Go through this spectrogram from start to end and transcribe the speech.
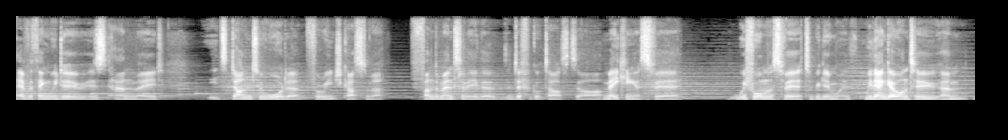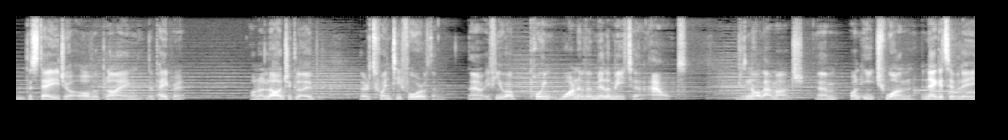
Everything we do is handmade. It's done to order for each customer. Fundamentally, the, the difficult tasks are making a sphere. We form the sphere to begin with. We then go on to um, the stage of applying the paper. On a larger globe, there are 24 of them. Now, if you are 0.1 of a millimetre out, which is not that much, um, on each one negatively,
